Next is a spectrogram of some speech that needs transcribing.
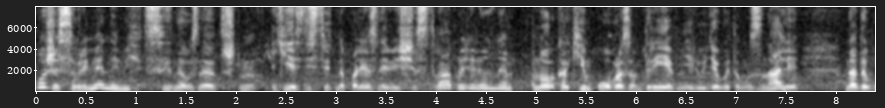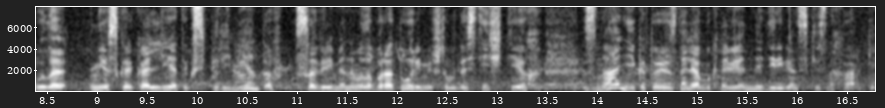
Позже современная медицина узнает, что есть действительно полезные вещества определенные, но каким образом древние люди об этом узнали, надо было несколько лет экспериментов с современными лабораториями, чтобы достичь тех знаний, которые знали обыкновенные деревенские знахарки.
